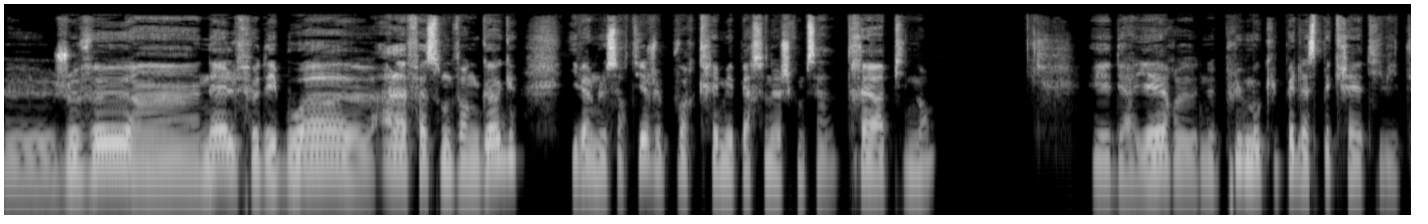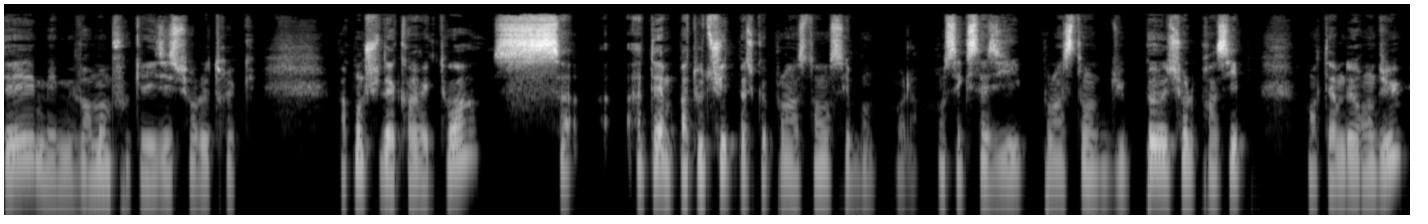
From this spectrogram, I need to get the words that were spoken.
euh, je veux un elfe des bois euh, à la façon de Van Gogh, il va me le sortir, je vais pouvoir créer mes personnages comme ça très rapidement. Et derrière, euh, ne plus m'occuper de l'aspect créativité, mais vraiment me focaliser sur le truc. Par contre, je suis d'accord avec toi, ça, à terme, pas tout de suite, parce que pour l'instant, c'est bon. Voilà. On s'extasie pour l'instant du peu sur le principe en termes de rendu,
